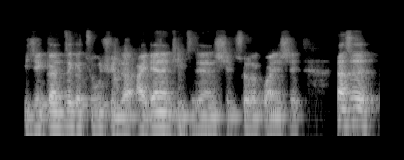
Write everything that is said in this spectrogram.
以及跟这个族群的 identity 之间的形塑的关系，但是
